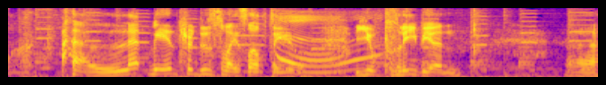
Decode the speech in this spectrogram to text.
Let me introduce myself to you, you plebeian. Uh,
